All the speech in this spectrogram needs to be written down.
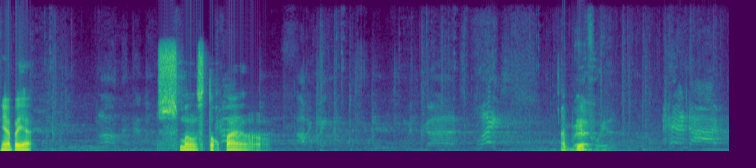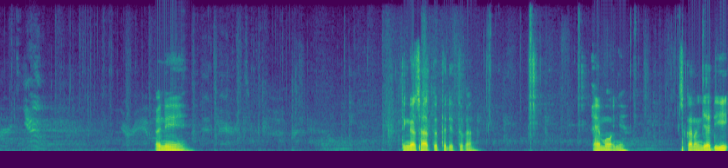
Ini apa ya? Small stockpile upgrade. You. ini. Tinggal satu tadi tuh kan. Emonya. Sekarang jadi.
